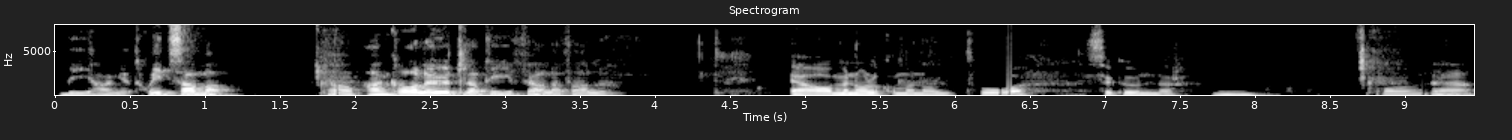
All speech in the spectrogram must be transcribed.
bihanget. Skitsamma. ja. Han kvalar ut Latifi i alla fall. ja, med 0,02 sekunder. Och, Eh,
